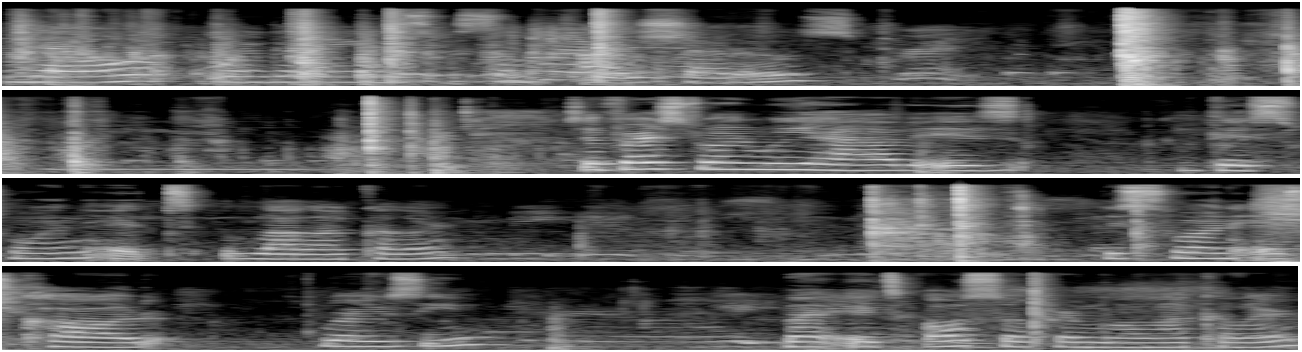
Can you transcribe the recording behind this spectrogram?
Now we're gonna use some eyeshadows. So first one we have is this one. It's Lala color. This one is called Rosie, but it's also from Lala color.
